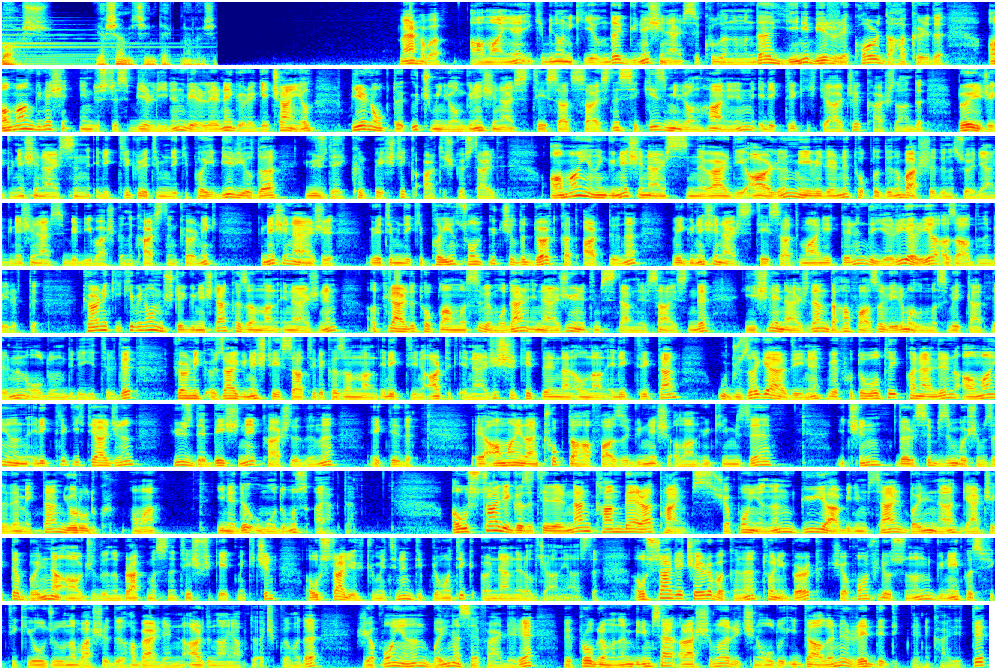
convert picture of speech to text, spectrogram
Boş, yaşam için teknoloji. Merhaba, Almanya 2012 yılında güneş enerjisi kullanımında yeni bir rekor daha kırdı. Alman Güneş Endüstrisi Birliği'nin verilerine göre geçen yıl 1.3 milyon güneş enerjisi tesisatı sayesinde 8 milyon hanenin elektrik ihtiyacı karşılandı. Böylece güneş enerjisinin elektrik üretimindeki payı bir yılda %45'lik artış gösterdi. Almanya'nın güneş enerjisine verdiği ağırlığın meyvelerini topladığını başladığını söyleyen Güneş Enerjisi Birliği Başkanı Karsten Körnek, güneş enerji üretimindeki payın son 3 yılda 4 kat arttığını ve güneş enerjisi tesisatı maliyetlerinin de yarı yarıya azaldığını belirtti. Körnek 2013'te güneşten kazanılan enerjinin akülerde toplanması ve modern enerji yönetim sistemleri sayesinde yeşil enerjiden daha fazla verim alınması beklentilerinin olduğunu dile getirdi. Körnek özel güneş tesisatı ile kazanılan elektriğini artık enerji şirketlerinden alınan elektrikten ucuza geldiğini ve fotovoltaik panellerin Almanya'nın elektrik ihtiyacının %5'ini karşıladığını ekledi. E, Almanya'dan çok daha fazla güneş alan ülkemize için darısı bizim başımıza demekten yorulduk ama yine de umudumuz ayakta. Avustralya gazetelerinden Canberra Times, Japonya'nın güya bilimsel balina, gerçekte balina avcılığını bırakmasını teşvik etmek için Avustralya hükümetinin diplomatik önlemler alacağını yazdı. Avustralya Çevre Bakanı Tony Burke, Japon filosunun Güney Pasifik'teki yolculuğuna başladığı haberlerinin ardından yaptığı açıklamada, Japonya'nın balina seferleri ve programının bilimsel araştırmalar için olduğu iddialarını reddettiklerini kaydetti.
